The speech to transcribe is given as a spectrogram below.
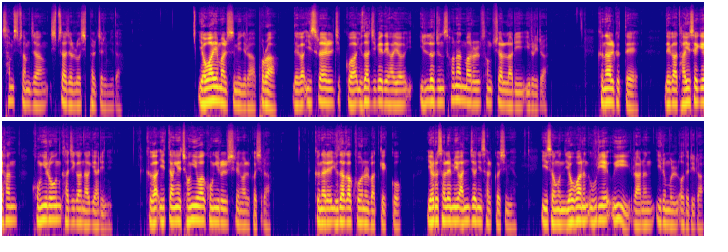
33장 14절로 18절입니다. 여호와의 말씀이니라 보라 내가 이스라엘 집과 유다 집에 대하여 일러준 선한 말을 성취할 날이 이르리라. 그날 그때 내가 다윗에게 한 공의로운 가지가 나게 하리니 그가 이 땅에 정의와 공의를 실행할 것이라. 그날에 유다가 구원을 받겠고 예루살렘이 완전히 살 것이며 이 성은 여호와는 우리의 의라는 이름을 얻으리라.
